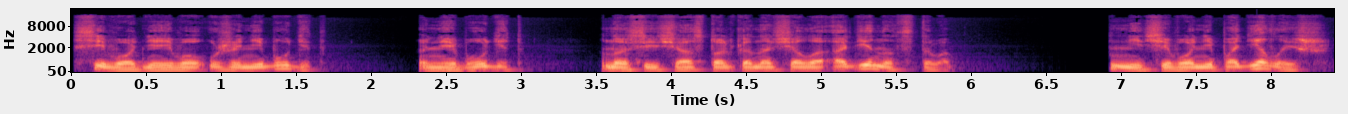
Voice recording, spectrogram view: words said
«Сегодня его уже не будет». «Не будет. Но сейчас только начало одиннадцатого». «Ничего не поделаешь.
